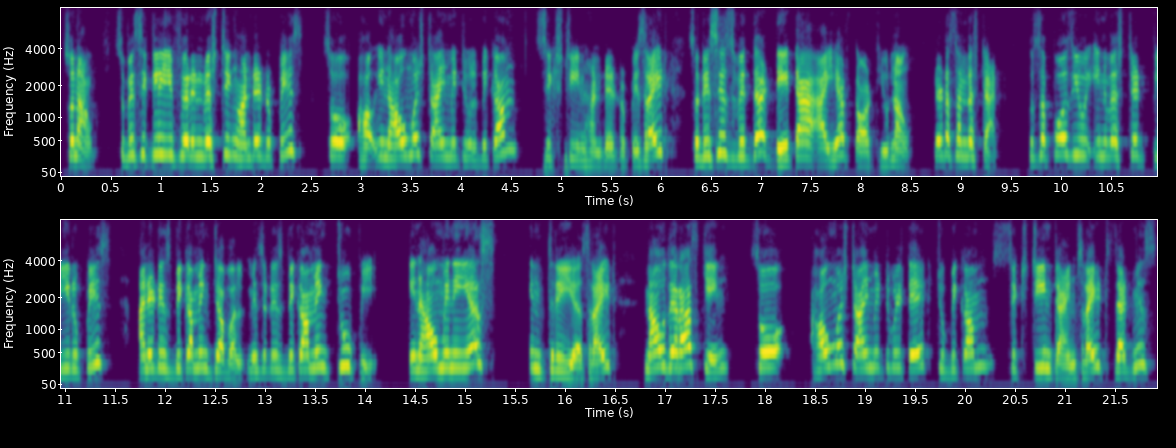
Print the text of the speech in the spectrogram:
so now so basically if you're investing 100 rupees so how in how much time it will become 1600 rupees right so this is with the data i have taught you now let us understand so suppose you invested p rupees and it is becoming double means it is becoming 2p in how many years in 3 years right now they're asking so how much time it will take to become 16 times right that means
